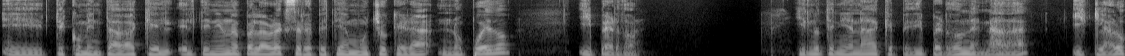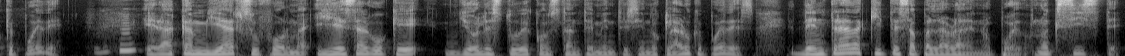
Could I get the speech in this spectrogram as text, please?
eh, te comentaba que él, tenía una palabra que se repetía mucho, que era no puedo y perdón. Y él no tenía nada que pedir perdón de nada, y claro que puede. Era cambiar su forma, y es algo que yo le estuve constantemente diciendo, claro que puedes. De entrada quita esa palabra de no puedo, no existe.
